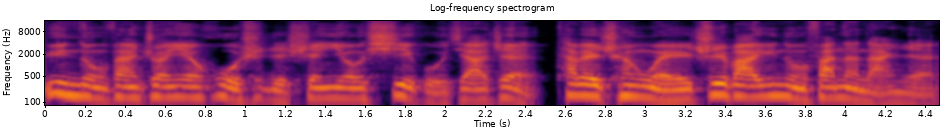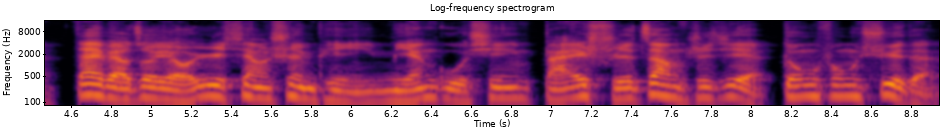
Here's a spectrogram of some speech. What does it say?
运动番专业户是指声优细谷家政，他被称为制霸运动番的男人，代表作有日向顺平、绵谷星、白石藏之介、东风旭等。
